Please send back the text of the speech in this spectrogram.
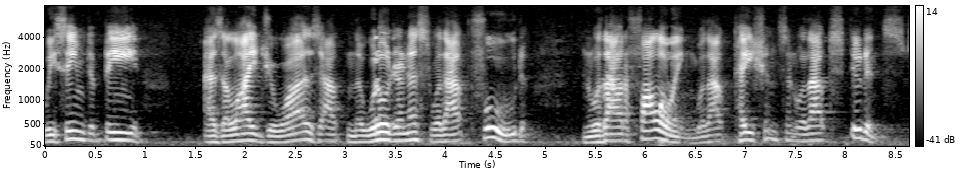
we seem to be, as Elijah was, out in the wilderness without food and without a following, without patients and without students,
